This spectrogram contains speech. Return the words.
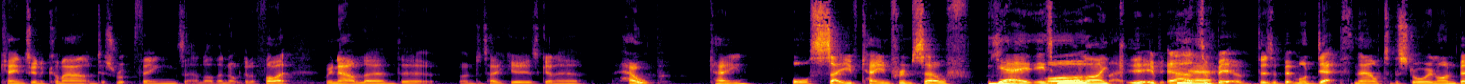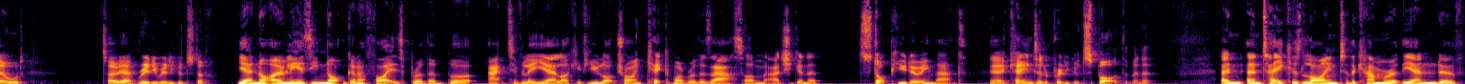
Kane's going to come out and disrupt things and oh, they're not going to fight. We now learn that Undertaker is going to help Kane or save Kane for himself. Yeah, it's Or- more like it, it adds yeah. a bit. Of, there's a bit more depth now to the storyline build. So yeah, really, really good stuff. Yeah, not only is he not going to fight his brother, but actively, yeah, like if you lot try and kick my brother's ass, I'm actually going to stop you doing that. Yeah, Kane's in a pretty good spot at the minute. And and Taker's line to the camera at the end of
